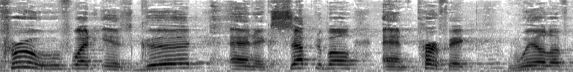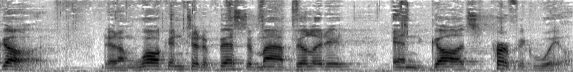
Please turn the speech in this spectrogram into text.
Prove what is good and acceptable and perfect will of God, that I'm walking to the best of my ability and God's perfect will.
